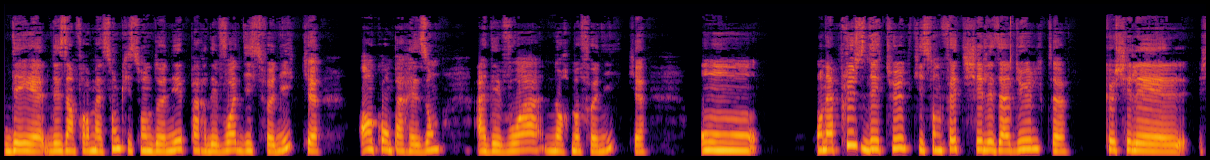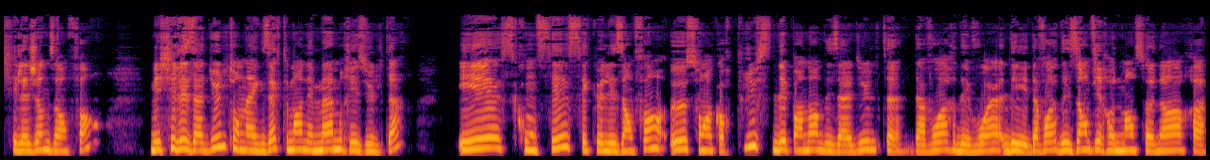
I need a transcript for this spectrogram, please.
des, des informations qui sont données par des voix dysphoniques en comparaison à des voix normophoniques. On, on a plus d'études qui sont faites chez les adultes que chez les, chez les jeunes enfants, mais chez les adultes, on a exactement les mêmes résultats. Et ce qu'on sait, c'est que les enfants, eux, sont encore plus dépendants des adultes d'avoir des voix, d'avoir des environnements sonores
